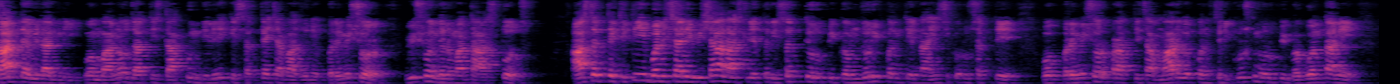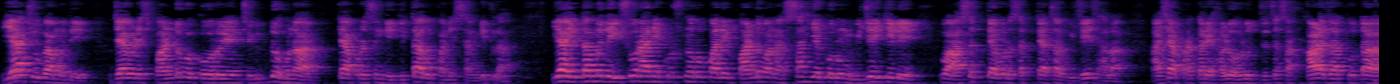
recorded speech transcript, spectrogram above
साथ द्यावी लागली व मानव जातीस दाखवून दिले की सत्याच्या बाजूने परमेश्वर विश्वनिर्माता असतोच. असत्य कितीही बलशाली विशाल असले तरी सत्यरूपी कमजोरी पण ते नाहीशी करू शकते व परमेश्वर प्राप्तीचा मार्ग पण श्री कृष्णरूपी भगवंताने याच युगामध्ये ज्यावेळेस पांडव कौरव यांचे युद्ध होणार त्या प्रसंगी गीता रूपाने सांगितला. या युद्धामध्ये ईश्वराने कृष्ण रूपाने पांडवांना सहाय्य करून विजय केले व असत्यावर सत्याचा विजय झाला. अशा प्रकारे हळूहळू जसा काळ जात होता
